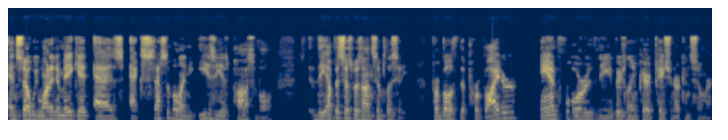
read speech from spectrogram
and so we wanted to make it as accessible and easy as possible the emphasis was on simplicity for both the provider and for the visually impaired patient or consumer.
